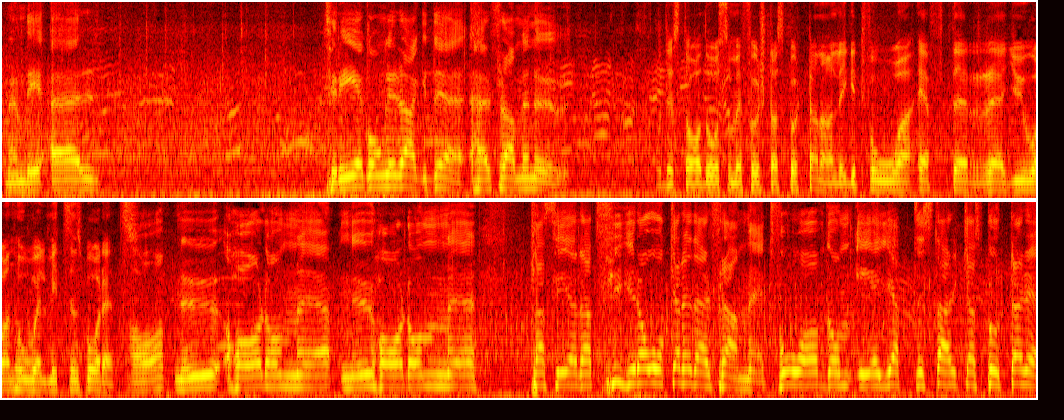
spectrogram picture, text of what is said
Men det är tre gånger Ragde här framme nu. Och det är Stadå som är första spurtarna. Han ligger tvåa efter eh, Johan Hoel, mittenspåret. Ja, nu har de, eh, nu har de eh, placerat fyra åkare där framme. Två av dem är jättestarka spurtare,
